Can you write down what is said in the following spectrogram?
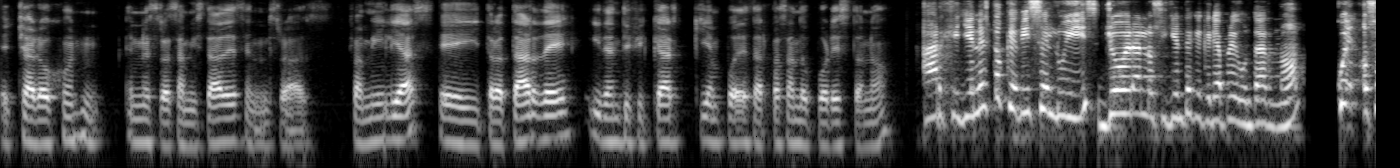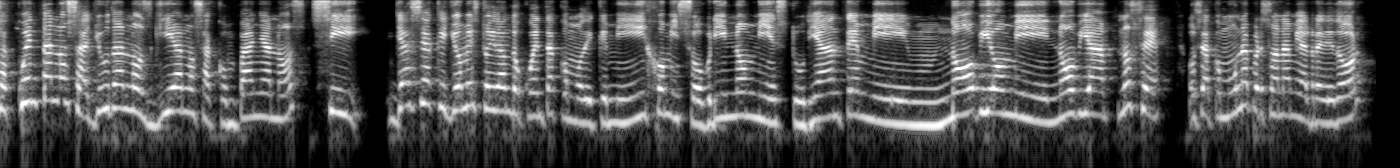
echar ojo en, en nuestras amistades, en nuestras familias eh, y tratar de identificar quién puede estar pasando por esto, ¿no? Arge, y en esto que dice Luis, yo era lo siguiente que quería preguntar, ¿no? o sea, cuéntanos, ayúdanos, guíanos, acompáñanos. Si ya sea que yo me estoy dando cuenta como de que mi hijo, mi sobrino, mi estudiante, mi novio, mi novia, no sé, o sea, como una persona a mi alrededor,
